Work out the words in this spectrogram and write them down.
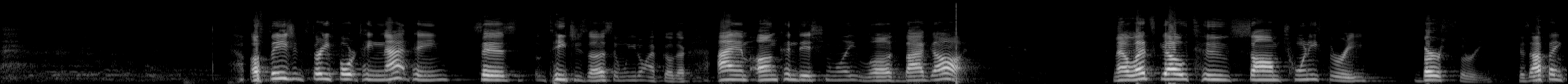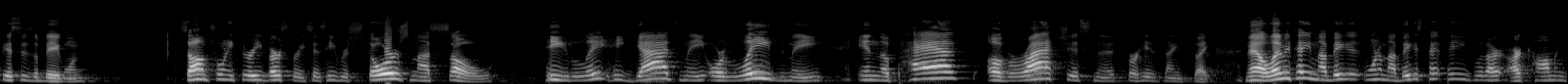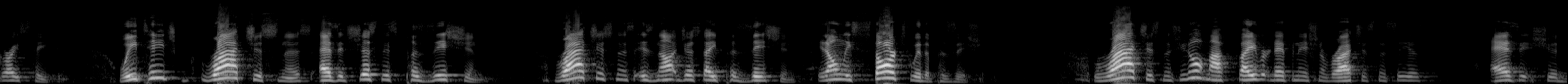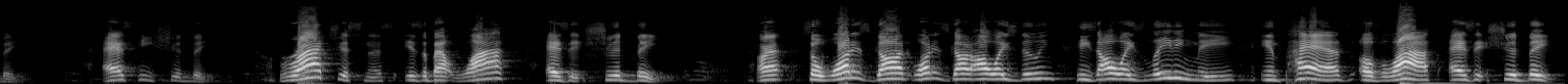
Ephesians 3 14, 19 says, teaches us, and we don't have to go there, I am unconditionally loved by God. Now let's go to Psalm 23, verse 3, because I think this is a big one. Psalm 23, verse 3 says, He restores my soul. He, he guides me or leads me in the paths of righteousness for His name's sake. Now, let me tell you my biggest, one of my biggest pet peeves with our, our common grace teaching. We teach righteousness as it's just this position. Righteousness is not just a position, it only starts with a position. Righteousness, you know what my favorite definition of righteousness is? As it should be. As he should be. Righteousness is about life as it should be. All right? So what is God what is God always doing? He's always leading me in paths of life as it should be.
